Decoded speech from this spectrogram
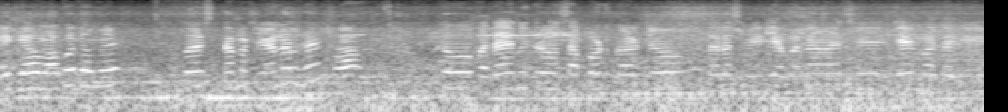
એ કહેવા માંગો તમે? બસ તમારી ચેનલ છે? હા. તો બધા મિત્રો સપોર્ટ કરજો. સરસ વીડિયો બનાવે છે. જય માતાજી.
